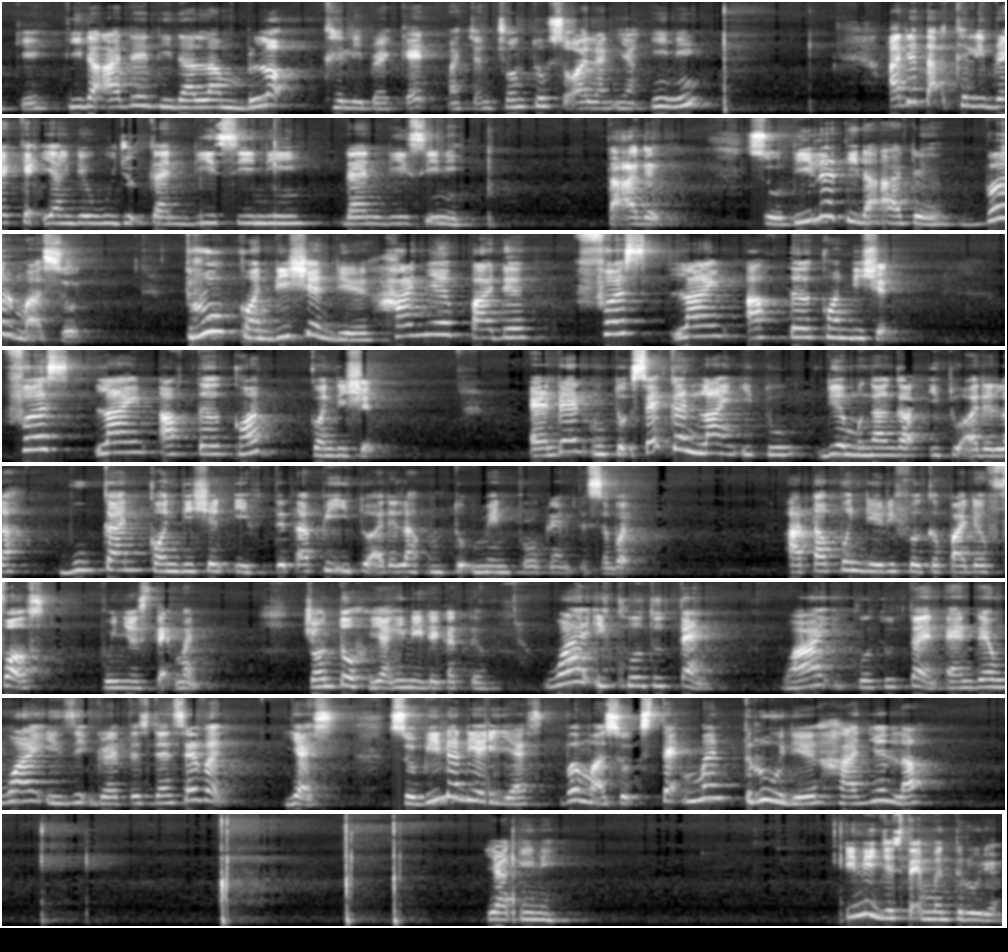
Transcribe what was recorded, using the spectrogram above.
okay, tidak ada di dalam block curly bracket, macam contoh soalan yang ini, ada tak curly bracket yang dia wujudkan di sini dan di sini? Tak ada. So, bila tidak ada, bermaksud true condition dia hanya pada first line after condition. First line after con condition. And then untuk second line itu, dia menganggap itu adalah bukan condition if tetapi itu adalah untuk main program tersebut. Ataupun dia refer kepada false punya statement. Contoh yang ini dia kata, y equal to 10. y equal to 10 and then y is it greater than 7? Yes. So bila dia yes, bermaksud statement true dia hanyalah yang ini. Ini je statement true dia.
